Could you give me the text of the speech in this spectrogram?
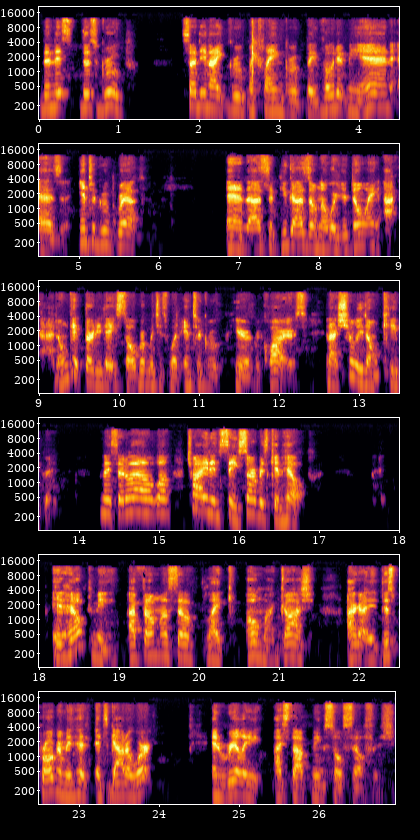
Then this this group Sunday night group, McLean group, they voted me in as intergroup rep. And I said, you guys don't know what you're doing. I, I don't get 30 days sober, which is what intergroup here requires. And I surely don't keep it. And they said, well, well, try it and see. Service can help. It helped me. I found myself like, oh my gosh, I got this program. It, it's got to work. And really, I stopped being so selfish.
